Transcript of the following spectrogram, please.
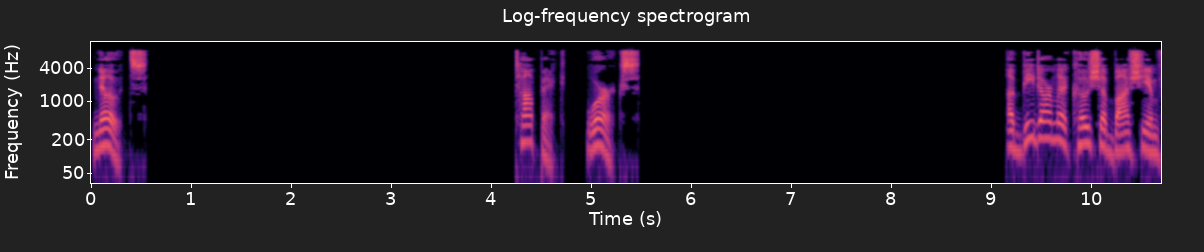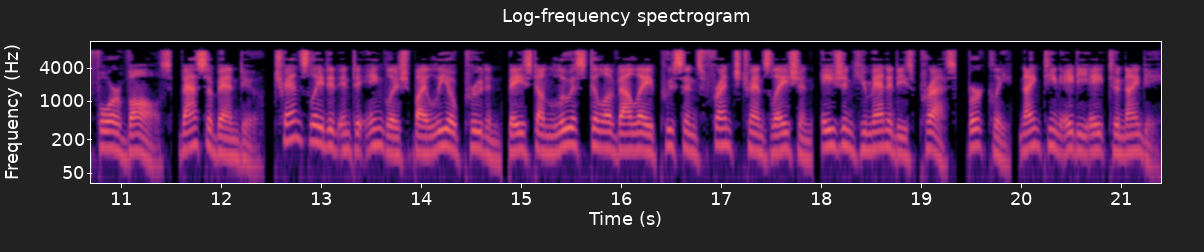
Notes Works Abhidharma Kosha Bhashyam 4 vols, Vasubandhu, translated into English by Leo Pruden based on Louis de la Vallée Poussin's French translation, Asian Humanities Press, Berkeley, 1988–90.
